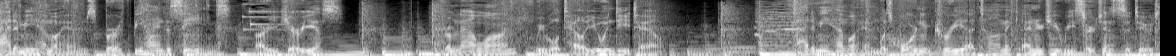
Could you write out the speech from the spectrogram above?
Atomy Hemohim's birth behind the scenes. Are you curious? From now on, we will tell you in detail. Atomy Hemohim was born in Korea Atomic Energy Research Institute.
